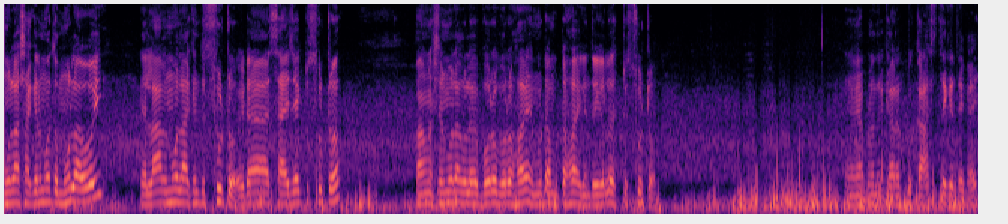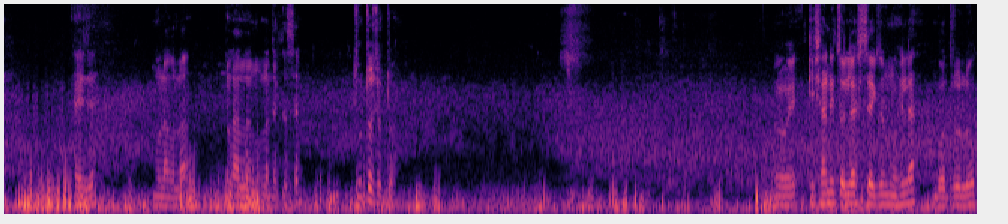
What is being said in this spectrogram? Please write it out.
মূলা শাকের মতো মূলা ওই লাল মূলা কিন্তু ছোটো, এটা সাইজে একটু ছোটো। বাংলাদেশের মূলাগুলো বড় বড় হয়, মোটা মোটা হয়, কিন্তু এগুলো একটু ছোটো। আমি আপনাদেরকে আরও একটু কাছ থেকে দেখাই। এই যে মূলাগুলো। লাল লাল মূলা দেখতেছেন। ছোটো ছোটো। ওই কিষানি চলে আসছে একজন মহিলা, ভদ্রলোক।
